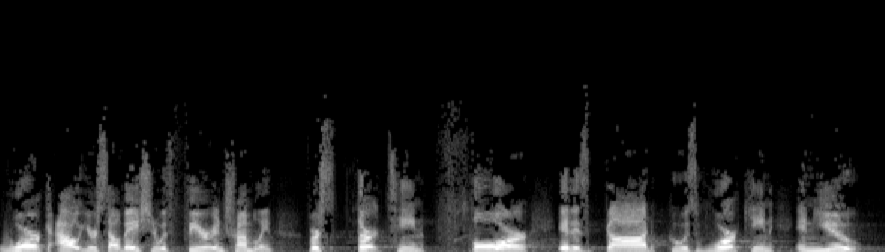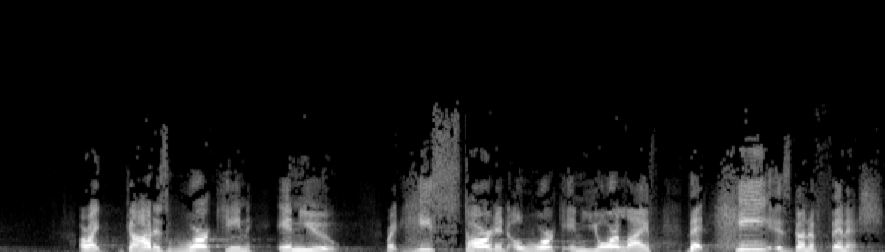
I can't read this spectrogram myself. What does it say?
Work out your salvation with fear and trembling. Verse 13, for it is God who is working in you. All right, God is working in you. Right? He started a work in your life that He is going to finish.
